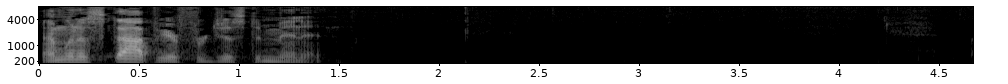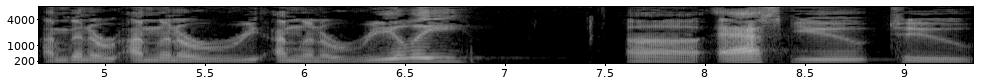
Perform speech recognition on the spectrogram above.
I'm going to stop here for just a minute. I'm going to, I'm going to, re, I'm going to really uh, ask you to,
